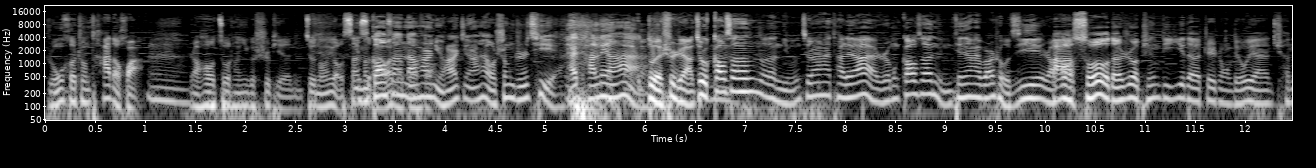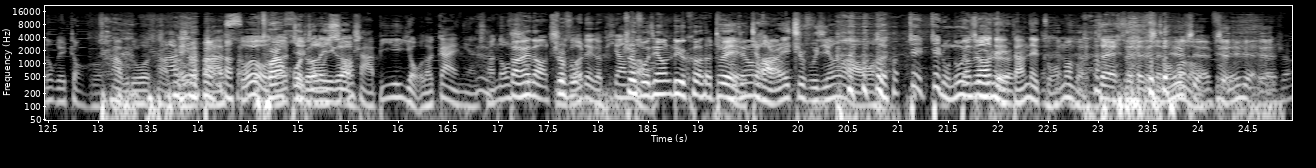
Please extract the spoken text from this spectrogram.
融合成他的话，嗯，然后做成一个视频，就能有三四你们高。三男孩女孩竟然还有生殖器，还谈恋爱 对，是这样，就是高三的，你们竟然还谈恋爱，什么高三你们天天还玩手机，然把后所有的热评第一的这种留言全都给整合。差不多差不多。把所有我突然的这种获得了一个小傻逼有的概念全都等一等指致富这个片子致富经绿客的致富经，对这好像一致富经啊！我 这这种东西要不要就是得咱们得琢磨琢磨。对对对琢品一磨琢磨品品一品这是。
